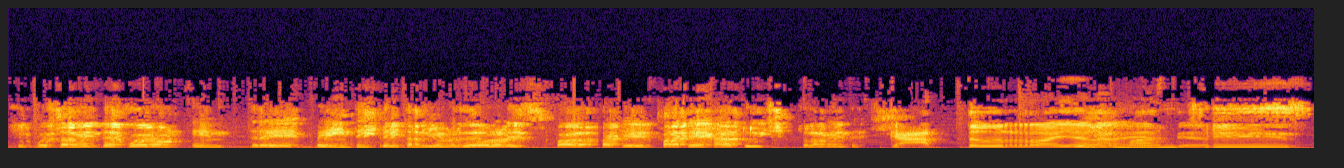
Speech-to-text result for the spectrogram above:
supuestamente fueron entre 20 y 30 millones de dólares para, para que para que dejara Twitch solamente. Bestia. Manches.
